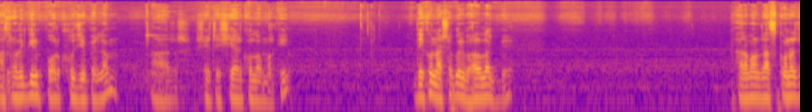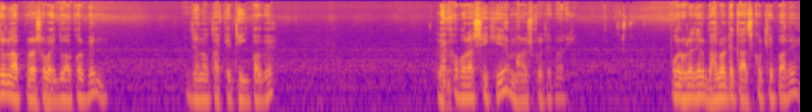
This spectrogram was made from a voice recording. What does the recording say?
আজ অনেকদিন পর খুঁজে পেলাম আর সেটা শেয়ার করলাম আর কি। দেখুন, আশা করি ভালো লাগবে। আর আমার রাজকন্যার জন্য আপনারা সবাই দোয়া করবেন যেন তাকে ঠিকভাবে লেখাপড়া শিখিয়ে মানুষ করতে পারি। পর হলে যেন ভালো একটা কাজ করতে পারে,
